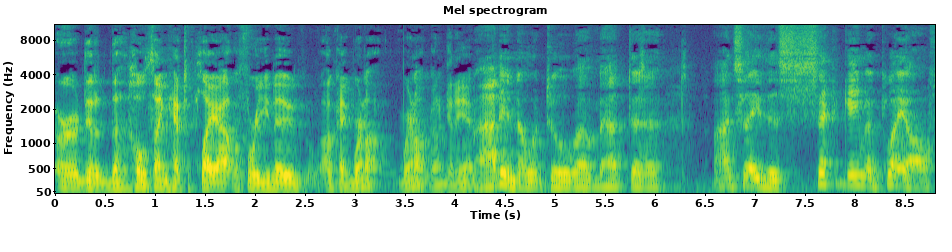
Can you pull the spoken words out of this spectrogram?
or did the whole thing have to play out before you knew? Okay, we're not we're not going to get in. I didn't know until uh, about uh, I'd say the second game of the playoffs.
